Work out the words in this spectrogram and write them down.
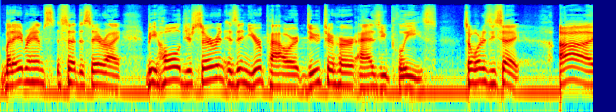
but Abraham said to Sarai, Behold, your servant is in your power. Do to her as you please. So, what does he say? Uh,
